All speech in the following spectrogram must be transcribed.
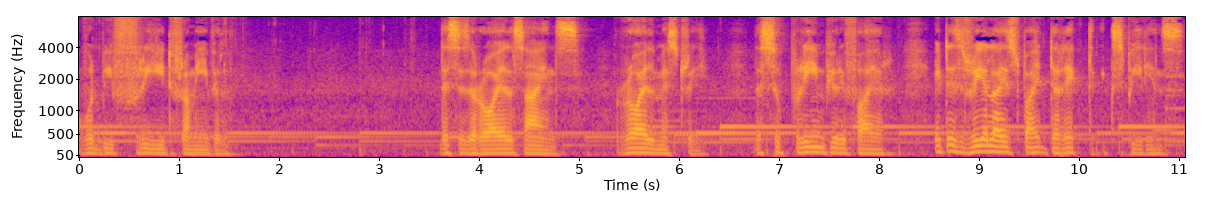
would be freed from evil. This is a royal science, royal mystery, the supreme purifier. It is realized by direct experience.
